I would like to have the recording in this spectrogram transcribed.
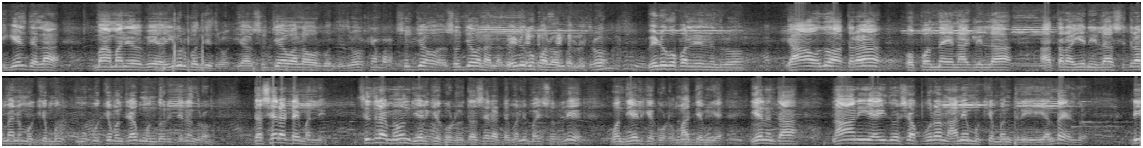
ಈಗ ಹೇಳ್ತಲ್ಲ ಮನೆ ಇವ್ರು ಬಂದಿದ್ರು, ಯಾ ಸುಜ್ಜೇವಾಲ ಅವ್ರು ಬಂದಿದ್ರು ಸುಜ್ಜ ಸುಜ್ಜೇವಾಲ ಅಲ್ಲ, ವೇಣುಗೋಪಾಲ್ ಅವ್ರು ಬಂದಿದ್ರು. ವೇಣುಗೋಪಾಲ್ ಏನಂದ್ರು ಯಾವುದು ಆ ಥರ ಒಪ್ಪಂದ ಏನಾಗಲಿಲ್ಲ, ಆ ಥರ ಏನಿಲ್ಲ, ಸಿದ್ದರಾಮಯ್ಯನ ಮುಖ್ಯ ಮುಖ್ಯಮಂತ್ರಿಯಾಗಿ ಮುಂದುವರಿತೀನಿ ಅಂದರು. ದಸರಾ ಟೈಮಲ್ಲಿ ಸಿದ್ದರಾಮಯ್ಯ ಒಂದು ಹೇಳಿಕೆ ಕೊಟ್ಟರು ದಸರಾ ಟೈಮಲ್ಲಿ ಮೈಸೂರಲ್ಲಿ ಒಂದು ಹೇಳಿಕೆ ಕೊಟ್ಟರು ಮಾಧ್ಯಮಕ್ಕೆ ಏನಂತ? ನಾನು ಈ ಐದು ವರ್ಷ ಪೂರ ನಾನೇ ಮುಖ್ಯಮಂತ್ರಿ ಅಂತ ಹೇಳಿದ್ರು. ಡಿ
